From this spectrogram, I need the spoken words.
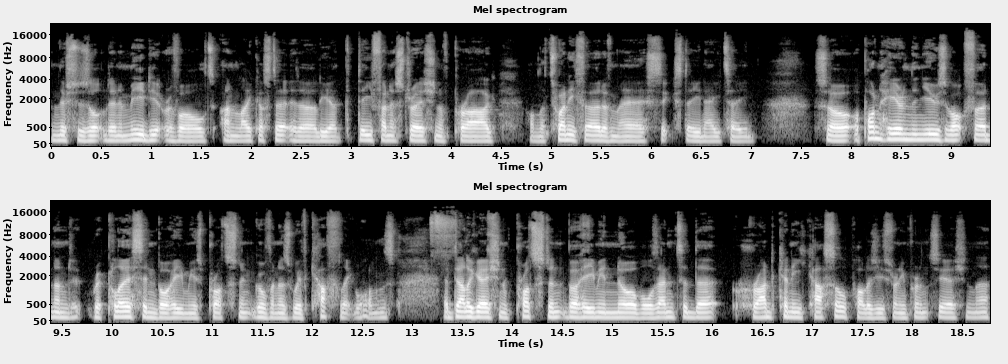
and this resulted in immediate revolt and, like I stated earlier, the defenestration of Prague on the 23rd of May 1618. So, upon hearing the news about Ferdinand replacing Bohemia's Protestant governors with Catholic ones, a delegation of Protestant Bohemian nobles entered the Hradčany Castle. Apologies for any pronunciation there.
